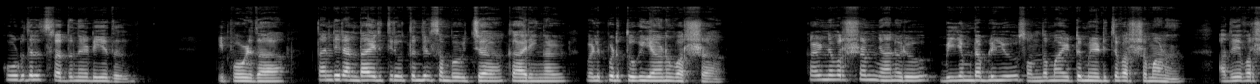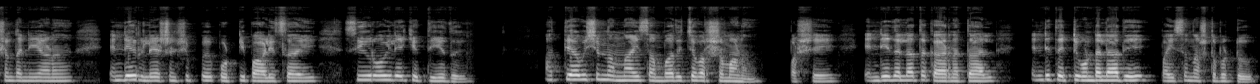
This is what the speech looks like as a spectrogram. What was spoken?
കൂടുതൽ ശ്രദ്ധ നേടിയത്. ഇപ്പോഴിതാ തന്റെ രണ്ടായിരത്തി ഇരുപത്തഞ്ചിൽ സംഭവിച്ച കാര്യങ്ങൾ വെളിപ്പെടുത്തുകയാണ് വർഷ. കഴിഞ്ഞ വർഷം ഞാനൊരു ബി എം ഡബ്ല്യു സ്വന്തമായിട്ട് മേടിച്ച വർഷമാണ്. അതേ വർഷം തന്നെയാണ് എന്റെ റിലേഷൻഷിപ്പ് പൊട്ടി പാളിസായി സീറോയിലേക്ക് എത്തിയത്. അത്യാവശ്യം നന്നായി സമ്പാദിച്ച വർഷമാണ്. പക്ഷേ എന്റേതല്ലാത്ത കാരണത്താൽ എന്റെ തെറ്റുകൊണ്ടല്ലാതെ പൈസ നഷ്ടപ്പെട്ടു.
